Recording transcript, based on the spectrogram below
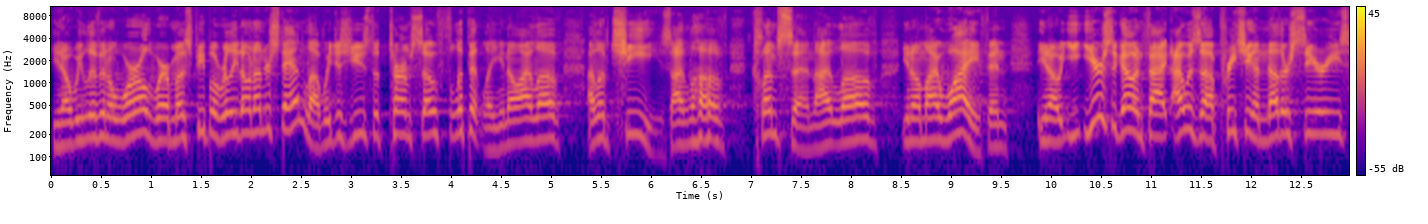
you know, we live in a world where most people really don't understand love. We just use the term so flippantly. You know, I love, I love cheese. I love Clemson. I love, you know, my wife. And, you know, years ago, in fact, I was uh, preaching another series.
